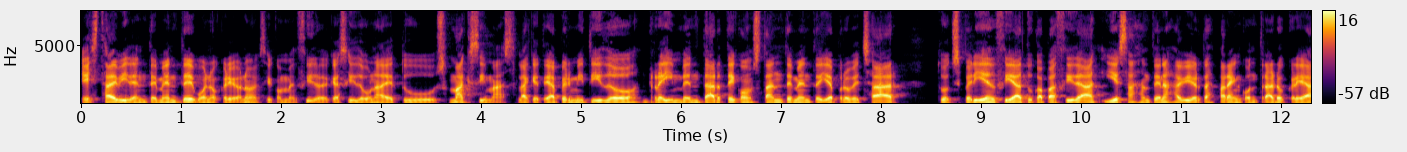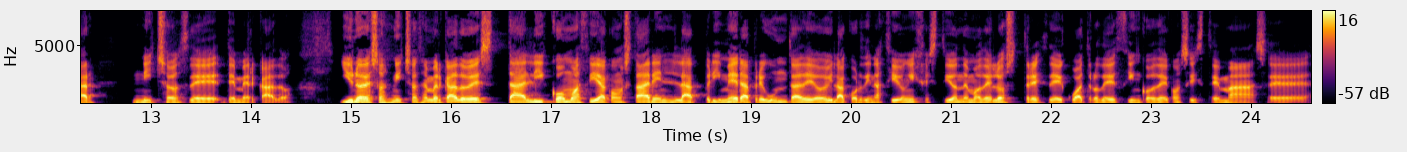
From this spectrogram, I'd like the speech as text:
esta evidentemente, bueno, creo, ¿no? Estoy convencido de que ha sido una de tus máximas, la que te ha permitido reinventarte constantemente y aprovechar tu experiencia, tu capacidad y esas antenas abiertas para encontrar o crear nichos de, mercado. Y uno de esos nichos de mercado es, tal y como hacía constar en la primera pregunta de hoy, la coordinación y gestión de modelos 3D, 4D, 5D con sistemas eh,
